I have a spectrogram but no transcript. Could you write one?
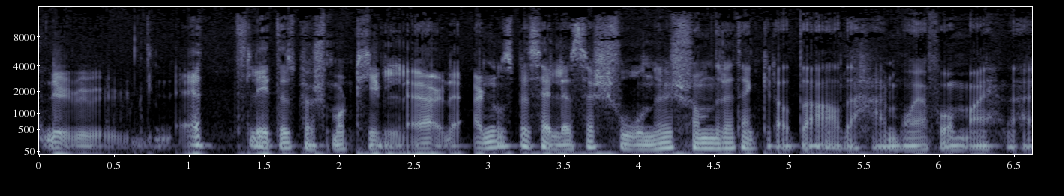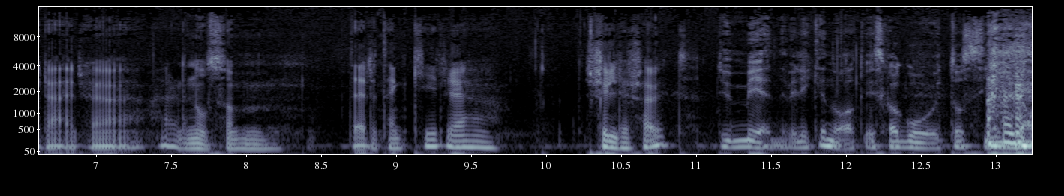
et lite spørsmål til. Er det, er det noen spesielle sesjoner som dere tenker at ja, det her må jeg få med meg? Det er, eh, er det noe som dere tenker eh, skiller seg ut? Du mener vel ikke nå at vi skal gå ut og si ja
